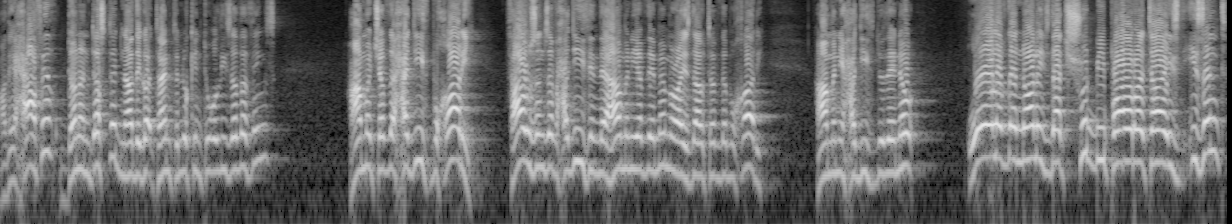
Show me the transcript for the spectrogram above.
Are they hafiz, done and dusted? Now they got time to look into all these other things? How much of the hadith Bukhari? Thousands of hadith in there. How many have they memorized out of the Bukhari? How many hadith do they know? All of the knowledge that should be prioritized isn't,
